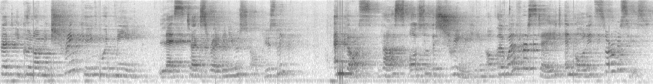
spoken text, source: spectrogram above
that economic shrinking would mean less tax revenues, obviously, and thus, thus also the shrinking of the welfare state and all its services,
